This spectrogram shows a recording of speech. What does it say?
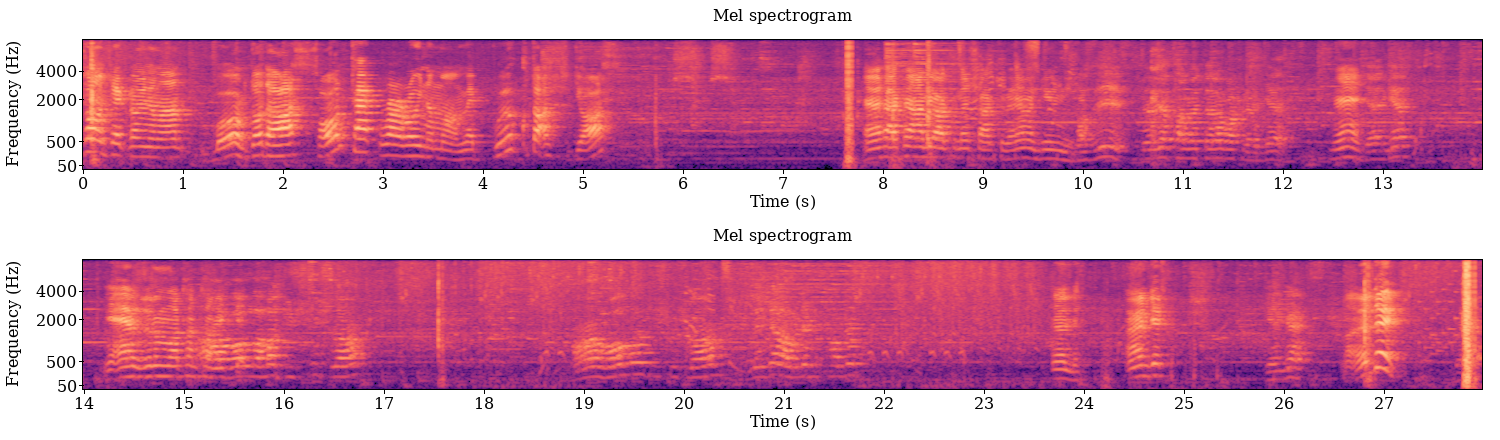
Son tekrar oynamam. Burada da son tekrar oynamam ve büyük kutu açacağız. Evet Hakan abi arkadan şarkı ver ama gülmeyeceğim. Aziz, böyle tabletlere bak ya gel. Ne? Gel gel. Ya Erzurum vatan Aa tableti. vallahi düşmüş lan. Aa vallahi düşmüş lan. Gel gel abi de bir tablet. Öldür. Öldür. Gel gel. Lan Öldür. Gel.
